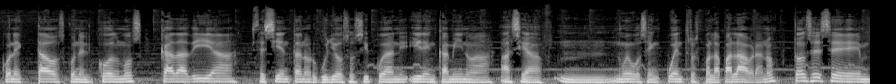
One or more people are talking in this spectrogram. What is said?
conectados con el cosmos, cada día se sientan orgullosos y puedan ir en camino hacia mm, nuevos encuentros con la palabra, ¿no? Entonces eh,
